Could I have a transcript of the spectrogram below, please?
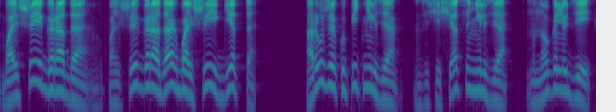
Большие города. В больших городах большие гетто. Оружие купить нельзя, защищаться нельзя. Много людей.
